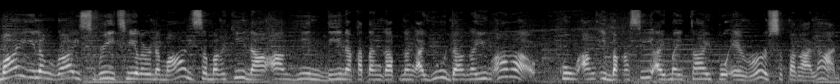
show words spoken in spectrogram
May ilang rice retailer naman sa Marikina ang hindi nakatanggap ng ayuda ngayong araw. Kung ang iba kasi ay may typo error sa pangalan,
